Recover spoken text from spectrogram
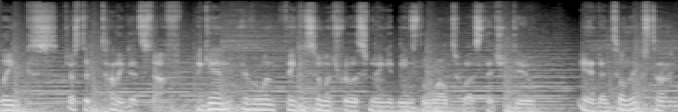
links, just a ton of good stuff. Again, everyone, thank you so much for listening. It means the world to us that you do. And until next time,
